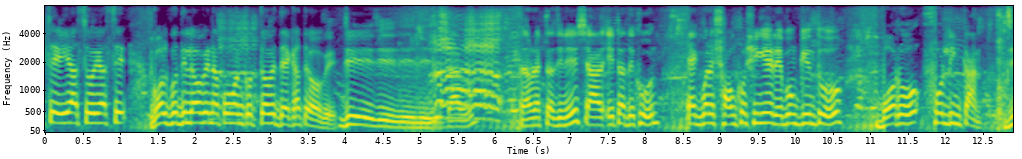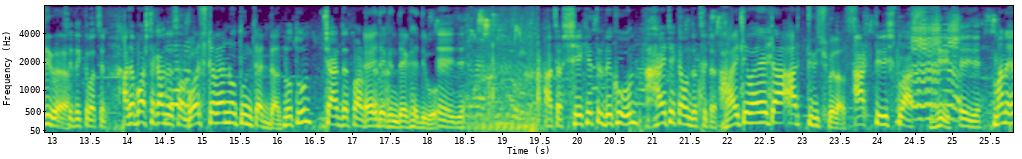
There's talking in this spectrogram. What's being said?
আছে এই আছে ওই আছে। গল্প দিলে হবে না প্রমাণ করতে হবে দেখাতে হবে। জি জি জি জি দারুণ। দারুণ একটা জিনিস। আর এটা দেখুন একবারে শঙ্খ সিংয়ের এবং কিন্তু বড় ফোল্ডিং কান। জি ভাইয়া সে দেখতে পাচ্ছেন। আচ্ছা বয়সটা কেমন যাচ্ছে বয়সটা ভাই নতুন চার দাঁত। নতুন? চার দাঁত পার এই দেখেন দেখাই দিব। এই যে। আচ্ছা সেক্ষেত্রে দেখুন হাইটে কেমন যাচ্ছে এটা? হাইটে ভাই এটা আটত্রিশ প্লাস আটত্রিশ প্লাস জি। এই যে। মানে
